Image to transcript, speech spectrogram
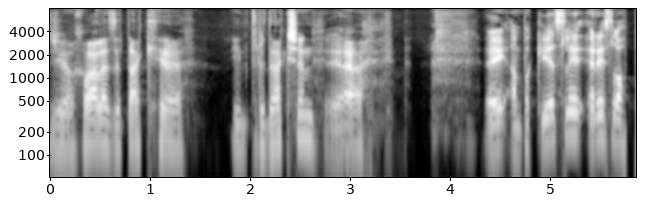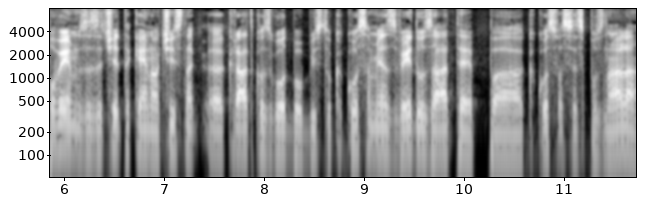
živijo. Hvala za tak uh, introduction. Ja. Uh, Ej, ampak jaz le, res lahko povem za začetek eno čisto uh, kratko zgodbo, v bistvu, kako sem jaz vedel za te, pa kako sva se spoznala.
